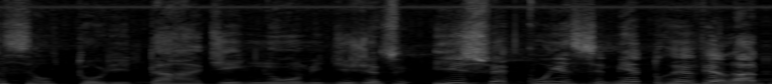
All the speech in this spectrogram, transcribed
essa autoridade em nome de Jesus. Isso é conhecimento revelado.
